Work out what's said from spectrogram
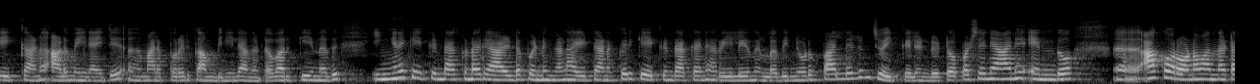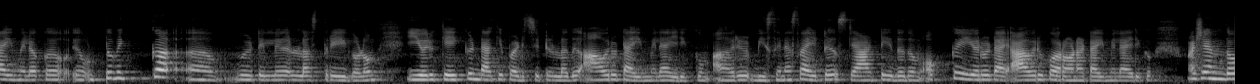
കേക്കാണ് ആൾ മെയിനായിട്ട് മലപ്പുറം ഒരു കമ്പനിയിലാണ് കേട്ടോ വർക്ക് ചെയ്യുന്നത്. ഇങ്ങനെ കേക്ക് ഉണ്ടാക്കുന്ന ഒരാളുടെ പെണ്ണുങ്ങളായിട്ട് ഒരു കേക്ക് ഉണ്ടാക്കാൻ അറിയില്ല എന്നുള്ളത് എന്നോട് പലരും ചോദിക്കലുണ്ട് കേട്ടോ. പക്ഷേ ഞാൻ എന്തോ ആ കൊറോണ വന്ന ടൈമിലൊക്കെ ഒട്ടുമിക്ക വീട്ടിലുള്ള സ്ത്രീകളും ഈ ഒരു കേക്ക് ഉണ്ടാക്കി പഠിച്ചിട്ടുള്ളത് ആ ഒരു ടൈമിലായിരിക്കും ആ ഒരു ബിസിനസ്സായിട്ട് സ്റ്റാർട്ട് ചെയ്തതും ഒക്കെ ഈ ഒരു ടൈ ആ ഒരു കൊറോണ ടൈമിലായിരിക്കും പക്ഷേ എന്തോ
